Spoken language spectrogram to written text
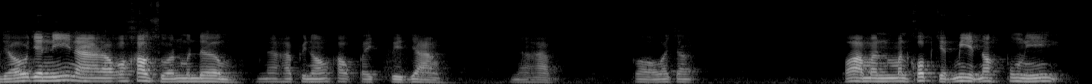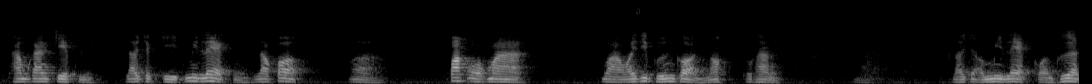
เดี๋ยวเย็นนี้นะเราก็เข้าสวนเหมือนเดิมนะครับ พี่น้องเข้าไปกรีดยางนะครับ ก็ว่าจะ เพราะว่ามันมันครบเจ็ดมีดเนาะพรุ่งนี้ทำการเก็บนี่ เราจะกรีดมีดแรกนี่เราก็ควักออกมาวางไว้ที่พื้นก่อนเนาะทุกท่าน เราจะเอามีดแรกก่อนเพื่อน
